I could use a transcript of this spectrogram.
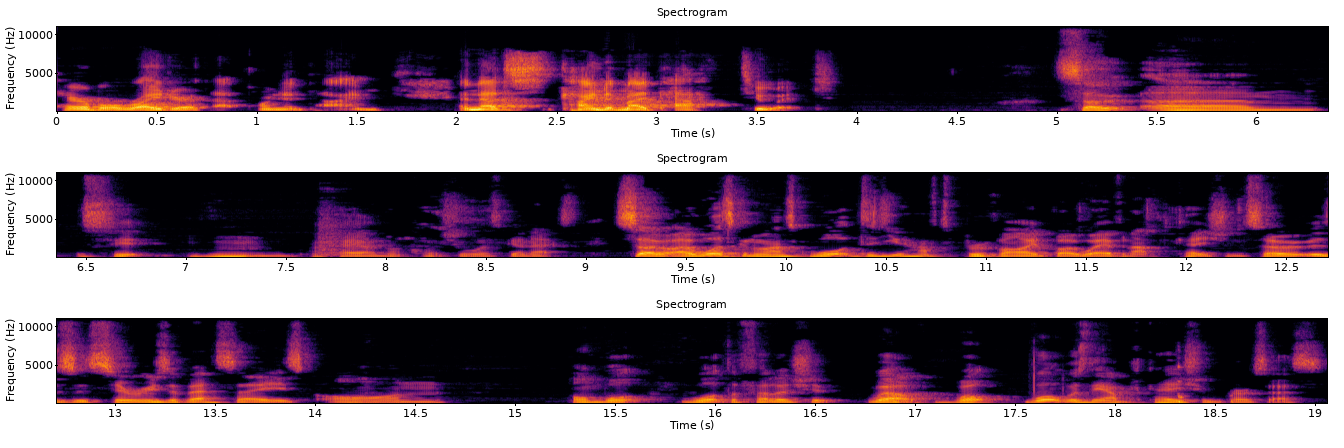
terrible writer at that point in time. And that's kind of my path to it. So, um, see, hmm, okay, I'm not quite sure where to go next. So, I was going to ask, what did you have to provide by way of an application? So, it was a series of essays on on what what the fellowship. Well, what what was the application process?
